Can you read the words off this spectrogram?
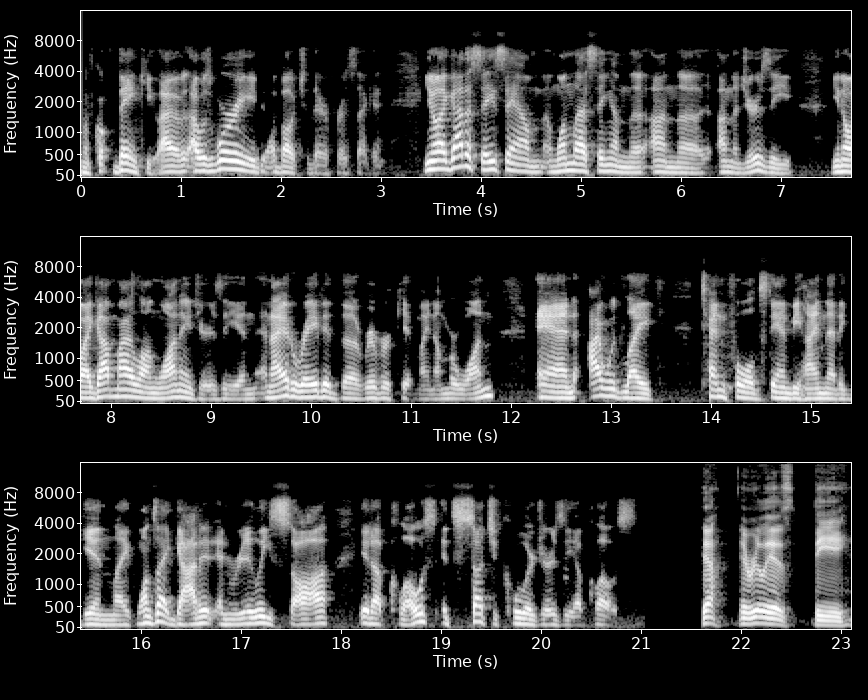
Of course. Thank you. I, I was worried about you there for a second. You know, I gotta say, Sam, and one last thing on the on the on the jersey. You know, I got my Hlongwane jersey, and and I had rated the River Kit my number one, and I would like tenfold stand behind that again. Like once I got it and really saw it up close, it's such a cooler jersey up close. Yeah, it really is the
